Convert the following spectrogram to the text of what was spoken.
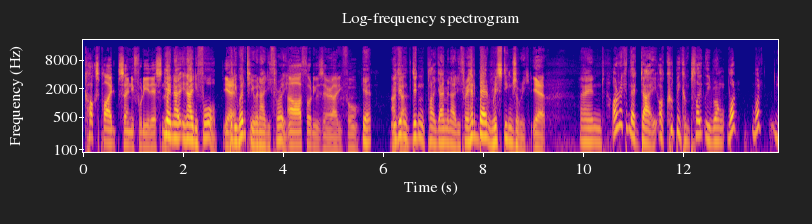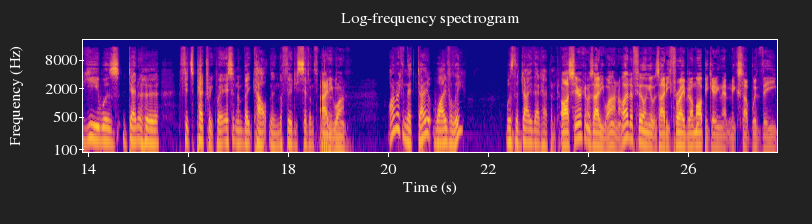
Cox played senior footy at Essendon. Yeah, no, in 84. Yeah. But he went to you in 83. Oh, I thought he was there at 84. yeah. He didn't didn't play a game in 83. Had a bad wrist injury. Yeah. And I reckon that day, I could be completely wrong. What what year was Daniher Fitzpatrick where Essendon beat Carlton in the 37th minute? 81. I reckon that day at Waverley was the day that happened. Oh, so you reckon it was 81? I had a feeling it was 83, but I might be getting that mixed up with the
